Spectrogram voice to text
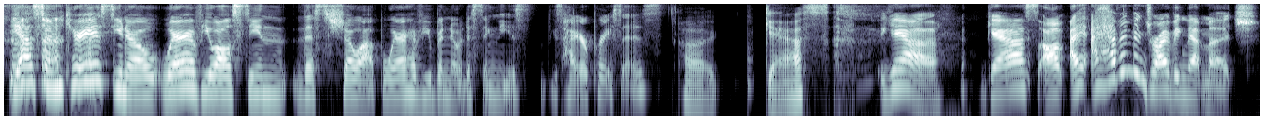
Yeah, so I'm curious, you know, where have you all seen this show up? Where have you been noticing these these higher prices? Uh, gas. yeah, gas. Uh, I I haven't been driving that much.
